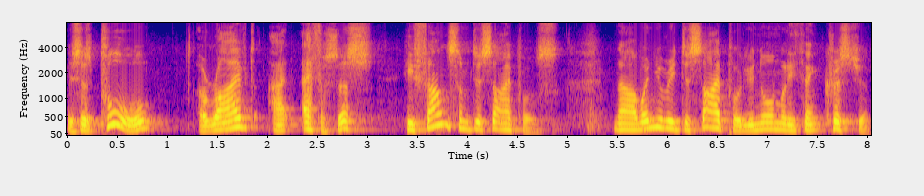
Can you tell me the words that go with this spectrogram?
It says, Paul arrived at Ephesus. He found some disciples now, when you read disciple, you normally think Christian.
